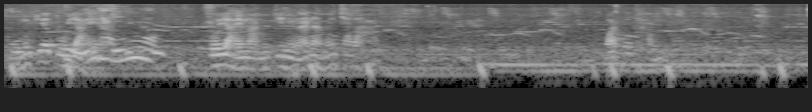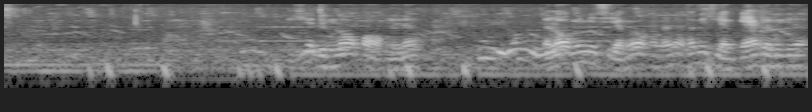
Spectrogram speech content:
โอ้เมื่อกี้ตัวใหญ่ ไม่ทันไม่ทันตัวใหญ่มันกินอย่างนั้นอะไม่ฉลาด วัดไม่ทำเหี้ยดึงลอกออกเลยนะแต่ลอกไม่มีเสียงลอกคันนั้นนะถ้ามีเสียงแก๊กเลยเมื่อกี้นะ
